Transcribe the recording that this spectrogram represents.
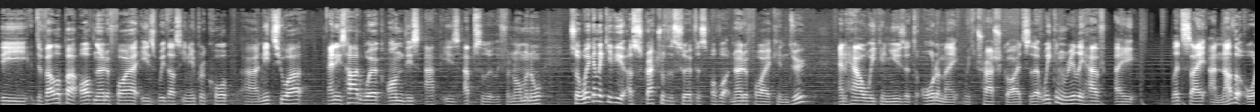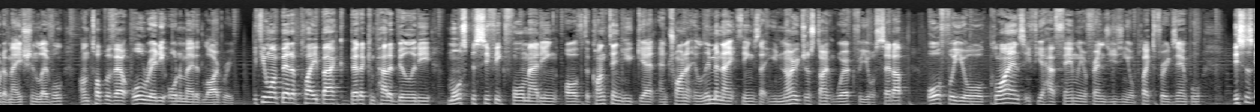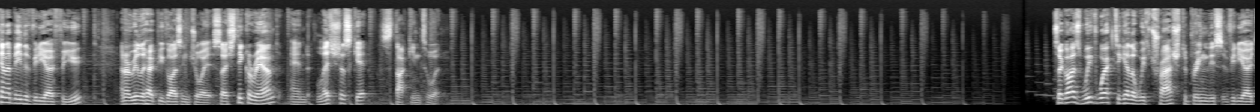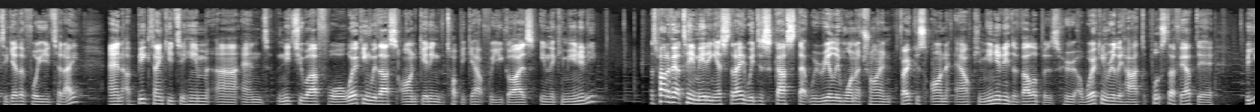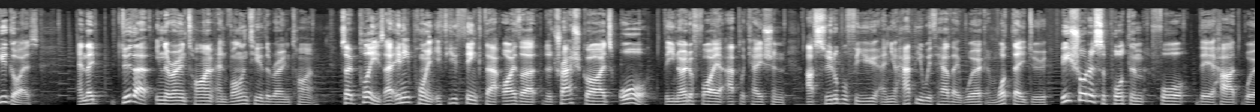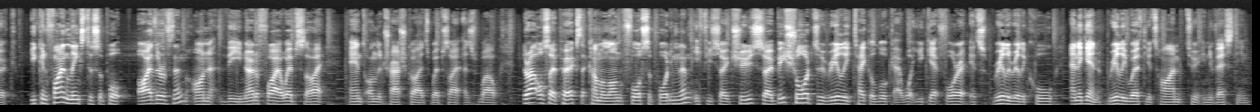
the developer of Notifiarr is with us in IbraCorp, uh, Nitsua, and his hard work on this app is absolutely phenomenal. So we're going to give you a scratch of the surface of what Notifiarr can do and how we can use it to automate with Trash Guide so that we can really have a, let's say, another automation level on top of our already automated library. If you want better playback, better compatibility, more specific formatting of the content you get and trying to eliminate things that you know just don't work for your setup, or for your clients if you have family or friends using your Plex, for example, this is going to be the video for you. And I really hope you guys enjoy it. So stick around and let's just get stuck into it. So guys, we've worked together with Trash to bring this video together for you today. And a big thank you to him uh, and Nitsua for working with us on getting the topic out for you guys in the community. As part of our team meeting yesterday, we discussed that we really want to try and focus on our community developers who are working really hard to put stuff out there for you guys. And they do that in their own time and volunteer their own time. So please, at any point, if you think that either the trash guides or the Notifiarr application are suitable for you and you're happy with how they work and what they do, be sure to support them for their hard work. You can find links to support either of them on the Notifiarr website and on the Trash Guides website as well. There are also perks that come along for supporting them if you so choose, so be sure to really take a look at what you get for it. It's really, really cool, and again, really worth your time to invest in.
